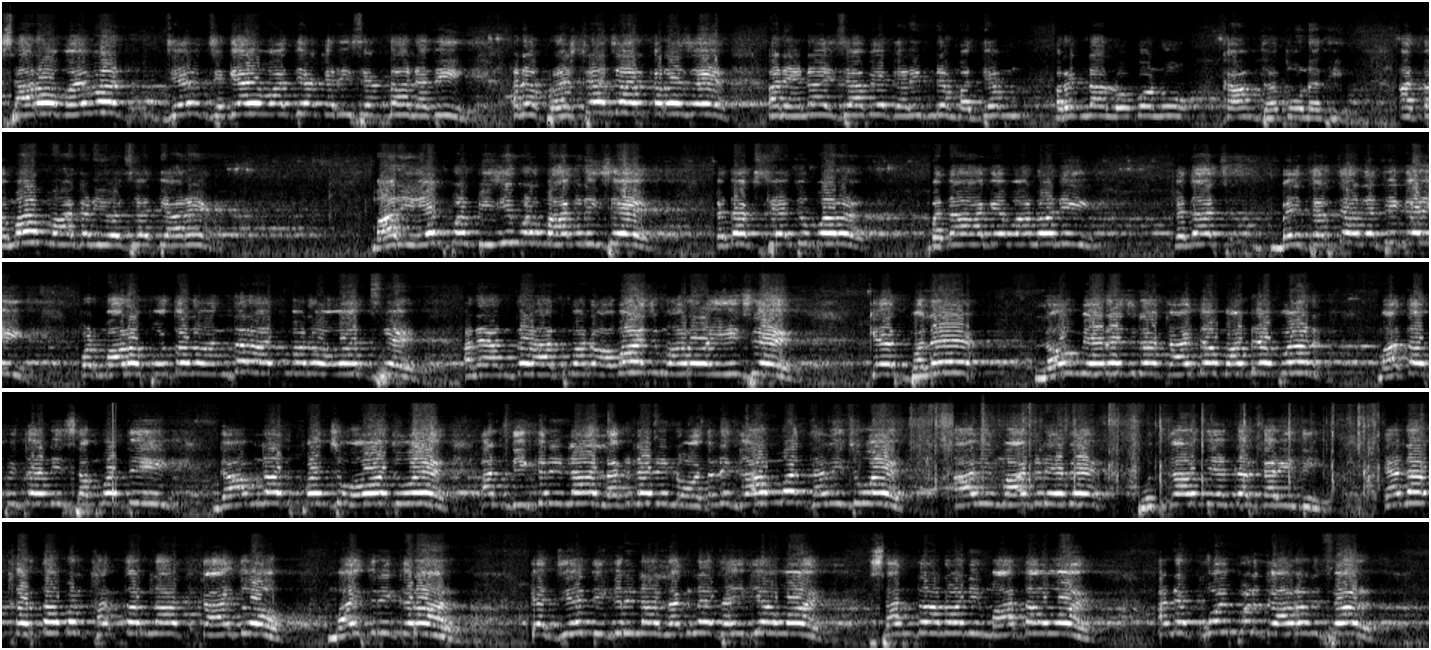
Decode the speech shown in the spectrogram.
સારો વહીવટ જે જગ્યાએ હોય ત્યાં કરી શકતા નથી અને ભ્રષ્ટાચાર કરે છે અને એના હિસાબે ગરીબને મધ્યમ વર્ગના લોકોનું કામ થતું નથી. આ તમામ માગણીઓ છે ત્યારે મારી એક પણ બીજી પણ માગણી છે. કદાચ સ્ટેજ ઉપર બધા આગેવાનોની કદાચ ભાઈ ચર્ચા નથી કરી, પણ મારો પોતાનો અંતર આત્માનો અવાજ છે. અને અંતર આત્માનો અવાજ મારો એ છે કે ભલે લવ મેરેજના કાયદા માટે પણ માતા પિતાની સંમતિ ગામના પંચ હોવા જોઈએ અને દીકરીના લગ્નની નોંધણી ગામમાં થવી જોઈએ આવી માગણી અમે ભૂતકાળની અંદર કરી હતી. એના કરતા પણ ખતરનાક કાયદો, મૈત્રી કરાર કે જે દીકરીના લગ્ન થઈ ગયા હોય, સંતાનોની માતા હોય અને કોઈ પણ કારણસર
